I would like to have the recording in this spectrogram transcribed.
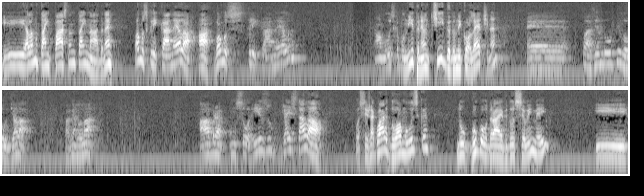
e ela não está em pasta, não está em nada, né? Vamos clicar nela, ó, vamos clicar nela. É uma música bonita, né? Antiga, do Nicolette, né? É, fazendo o upload, olha lá. Tá vendo lá? Abra um sorriso, já está lá, ó. Você já guardou a música no Google Drive do seu e-mail e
